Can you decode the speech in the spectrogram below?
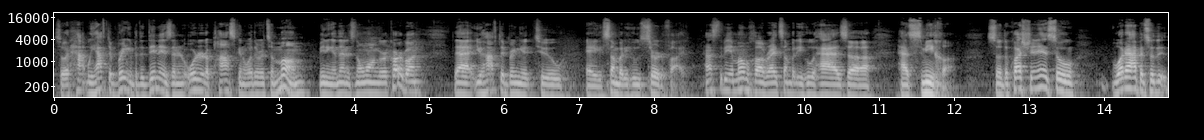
So it ha- we have to bring it, but the din is that in order to paskin, whether it's a mum, meaning and then it's no longer a carbon, that you have to bring it to a somebody who's certified. It has to be a mumcha, right? Somebody who has uh, has smicha. So the question is, so what happened? So the,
